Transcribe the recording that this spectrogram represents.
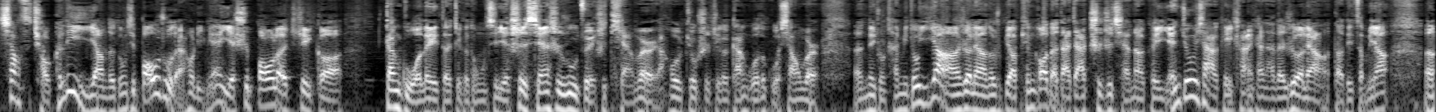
像是巧克力一样的东西包住的，然后里面也是包了这个。干果类的这个东西也是先是入嘴是甜味儿，然后就是这个干果的果香味儿，呃，那种产品都一样啊，热量都是比较偏高的。大家吃之前呢，可以研究一下，可以看一看它的热量到底怎么样。嗯，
